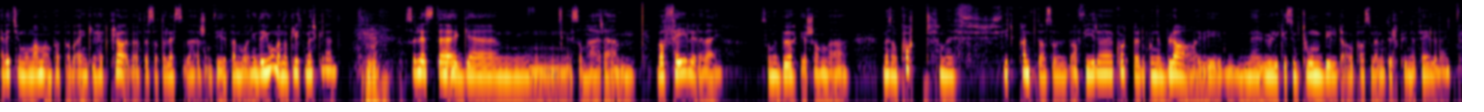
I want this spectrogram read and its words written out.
jeg vet ikke om mamma og pappa var egentlig helt klar over at jeg satt og leste det her som fire-femåring. Det gjorde meg nok litt mørkeredd. Så leste jeg um, sånn her um, Hva feiler det deg? Sånne bøker som, eh, med sånn kort. Sånne firkanter, altså A4-kort der du kunne bla i, med ulike symptombilder og hva som eventuelt kunne feile deg.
